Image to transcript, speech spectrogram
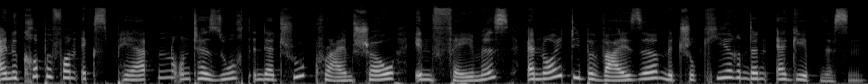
Eine Gruppe von Experten untersucht in der True Crime Show Infamous erneut die Beweise mit schockierenden Ergebnissen.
